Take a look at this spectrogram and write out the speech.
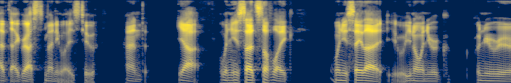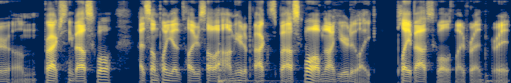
I've digressed in many ways too. And yeah, when you said stuff like, when you say that, you know, when you were when you were um, practicing basketball, at some point you had to tell yourself, I'm here to practice basketball. I'm not here to like play basketball with my friend, right?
